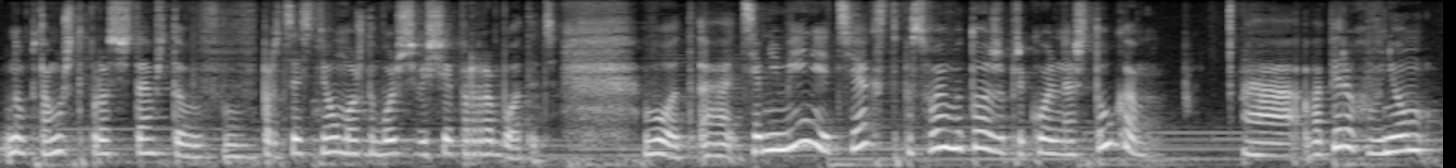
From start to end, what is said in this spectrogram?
Ну, потому что просто считаем, что в, в процессе него можно больше вещей проработать. Вот. А, тем не менее, текст по-своему тоже прикольная штука. А, во-первых, в нем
